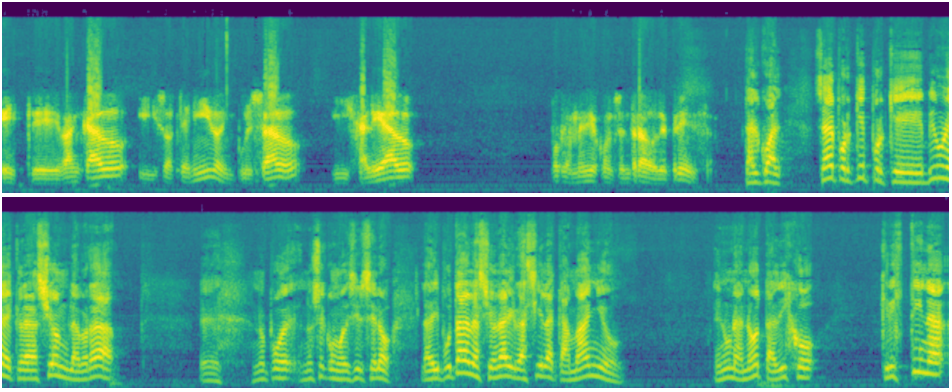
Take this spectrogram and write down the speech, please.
este, bancado y sostenido, impulsado y jaleado por los medios concentrados de prensa. Tal cual. ¿Sabe por qué? Porque vi una declaración, la verdad, eh, no, no sé cómo decírselo. La diputada nacional Graciela Camaño, en una nota, dijo, Cristina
